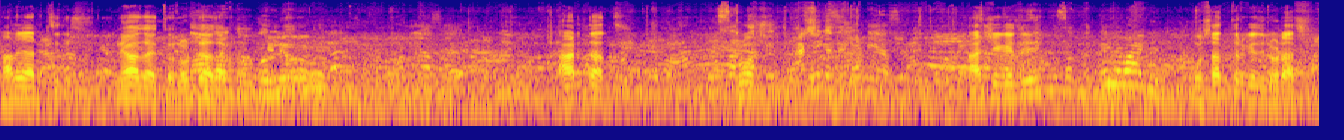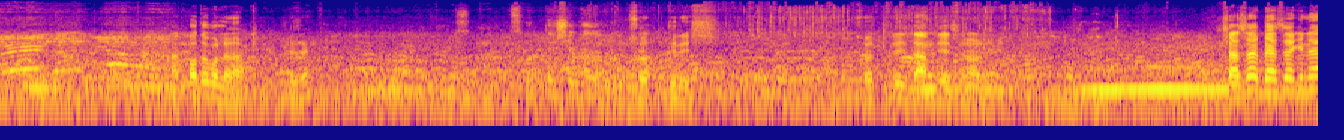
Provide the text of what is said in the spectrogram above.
সাড়ে আটত্রিশ। নেওয়া যায় তো লোড দেওয়া যাবে তো? আট দাঁত। আশি কেজি? পঁচাত্তর কেজি লোড আছে। আর কত বললেন আপনি? ছত্রিশ ছত্রিশ। দাম দিয়েছেন অলরেডি চাষা বেচা কিনা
